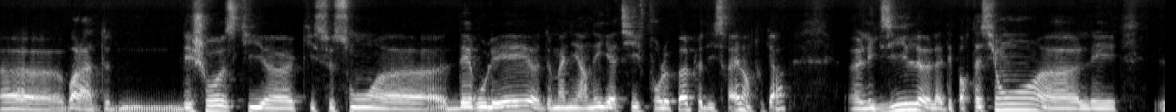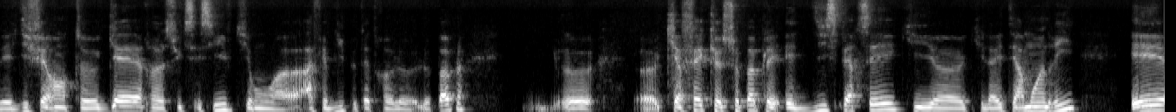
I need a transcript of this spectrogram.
euh, voilà, des choses qui, euh, qui se sont euh, déroulées de manière négative pour le peuple d'Israël, en tout cas. L'exil, la déportation, les, les différentes guerres successives qui ont affaibli peut-être le, le, peuple, qui a fait que ce peuple est, dispersé, qu'il a été amoindri. Et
